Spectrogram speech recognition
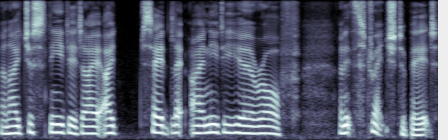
And I just needed, I, I said, Let, I need a year off. And it stretched a bit.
